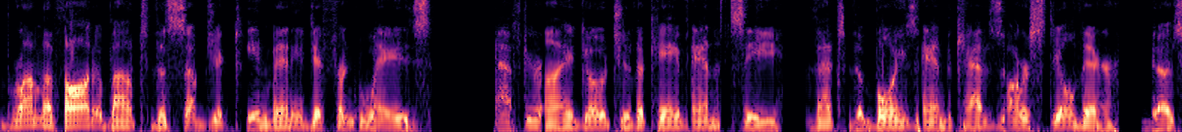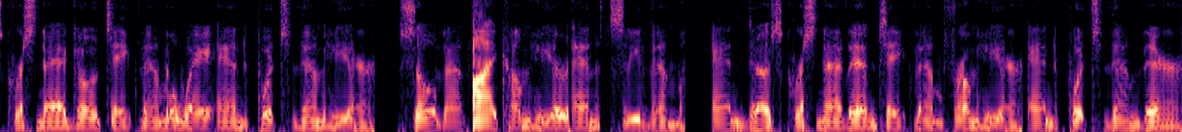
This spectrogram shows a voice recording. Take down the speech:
Brahma thought about the subject in many different ways. After I go to the cave and see that the boys and calves are still there, does Krishna go take them away and put them here, so that I come here and see them, and does Krishna then take them from here and put them there?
